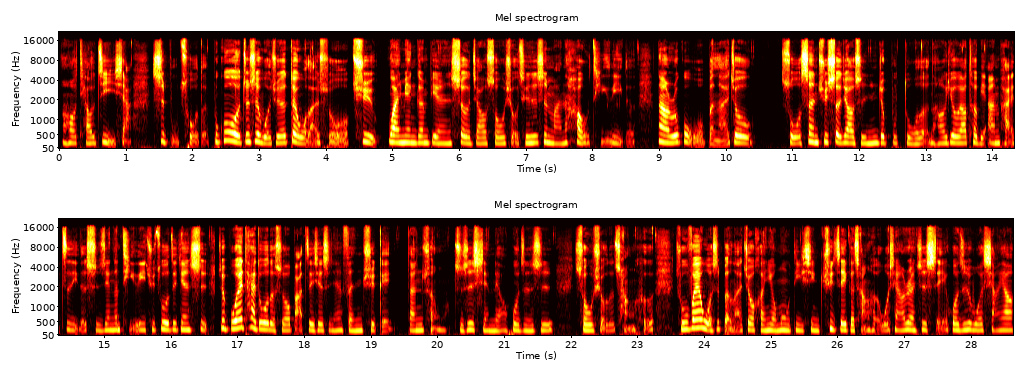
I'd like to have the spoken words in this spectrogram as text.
然后调剂一下是不错的。不过，就是我觉得对我来说，去外面跟别人社交、social 其实是蛮耗体力的。那如果我本来就所剩去社交的时间就不多了，然后又要特别安排自己的时间跟体力去做这件事，就不会太多的时候把这些时间分去给。单纯只是闲聊或者是 social 的场合，除非我是本来就很有目的性去这个场合，我想要认识谁，或者是我想要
